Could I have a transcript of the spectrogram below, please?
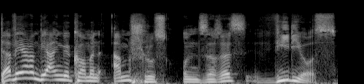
Da wären wir angekommen am Schluss unseres Videos.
